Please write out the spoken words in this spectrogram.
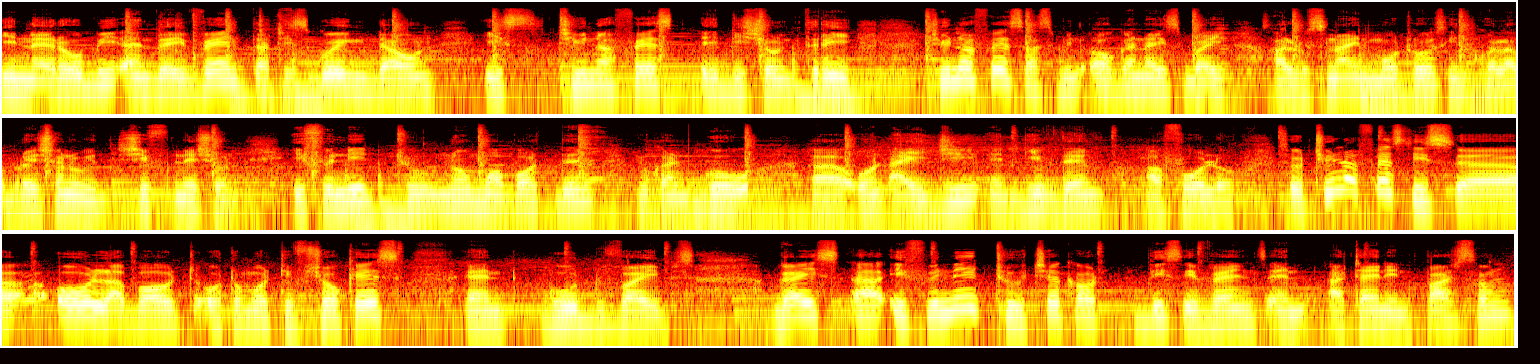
in Nairobi and the event that is going down is Tuner Fest Edition 3. Tuner Fest has been organized by Alhusnain Motors in collaboration with Shift Nation. If you need to know more about them, you can go uh, on IG and give them a follow. So Tuner Fest is uh, all about automotive showcase and good vibes. Guys, uh, if you need to check out these events and attend in person,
